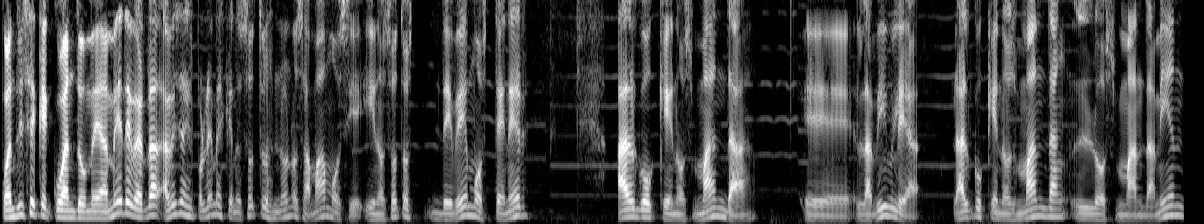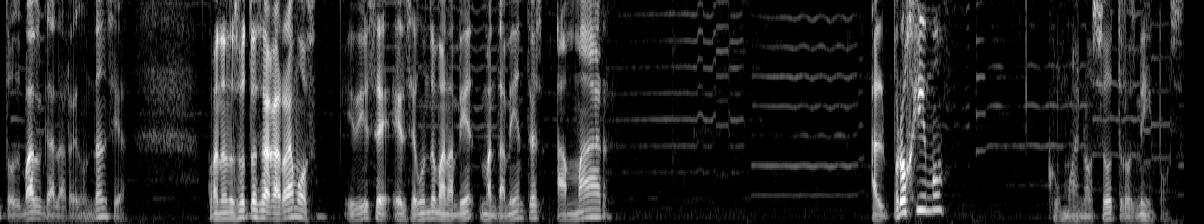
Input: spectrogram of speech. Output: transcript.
Cuando dice que cuando me amé de verdad, a veces el problema es que nosotros no nos amamos y, nosotros debemos tener algo que nos manda eh, la Biblia, algo que nos mandan los mandamientos, valga la redundancia. Cuando nosotros agarramos y dice el segundo mandamiento es amar al prójimo como a nosotros mismos.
